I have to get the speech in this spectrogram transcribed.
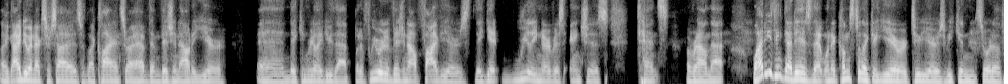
like i do an exercise with my clients where i have them vision out a year and they can really do that. But if we were to vision out five years they get really nervous anxious tense around that why do you think that is that when it comes to like a year or two years, we can sort of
